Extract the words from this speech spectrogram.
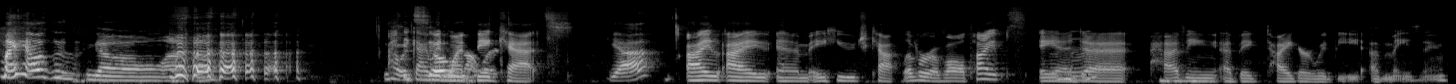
My house is no. Uh-uh. I think I so would want big cats. Yeah. I I am a huge cat lover of all types, and mm-hmm. uh, having a big tiger would be amazing.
